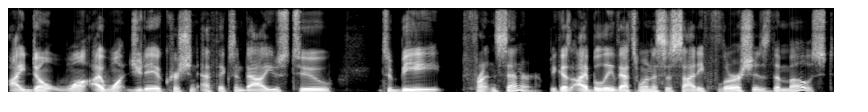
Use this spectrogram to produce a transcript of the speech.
I don't want I want Judeo Christian ethics and values to to be front and center because I believe that's when a society flourishes the most.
